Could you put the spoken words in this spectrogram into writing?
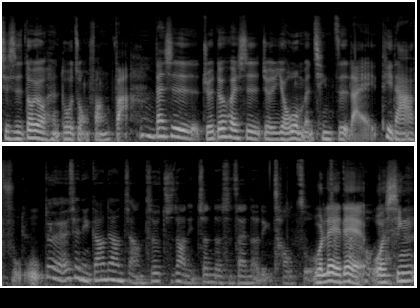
其实都有很多种方法，但是绝对会是就是由我们亲自来替大家服务。对，而且你刚刚那样讲，就知道你真的是在那里操作。我累累，我心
